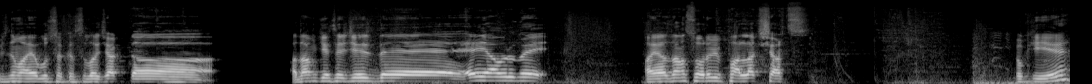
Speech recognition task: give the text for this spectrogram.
Bizim Hayabusa kasılacak da. Adam keseceğiz de. Ey yavrum ey. Ayaz'dan sonra bir parlak şart. Çok iyi.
